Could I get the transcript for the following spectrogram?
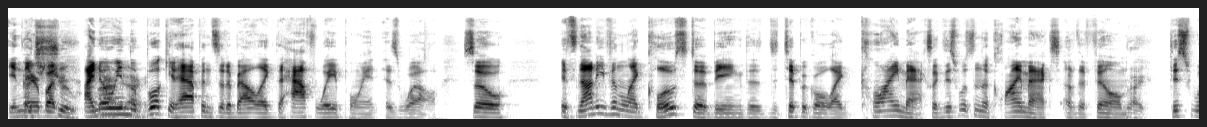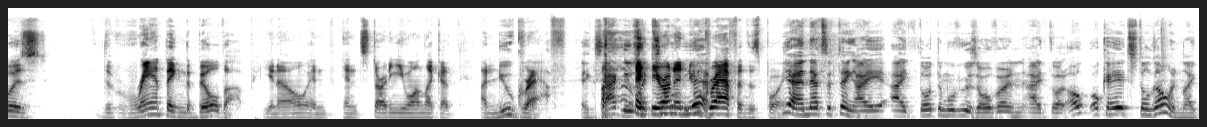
in there, That's but true. I know Alright, in the book it happens at about like the halfway point as well. So it's not even like close to being the, the typical like climax. Like this wasn't the climax of the film. Right. This was the ramping the build up, you know, and and starting you on like a, a new graph. Exactly. Like You're two- on a new yeah. graph at this point. Yeah, and that's the thing. I I thought the movie was over, and I thought, oh, okay, it's still going. Like,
